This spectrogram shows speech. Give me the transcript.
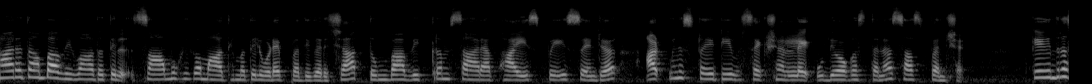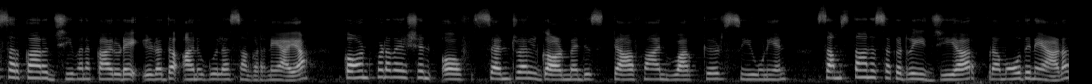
ഭാരതാംബ വിവാദത്തിൽ സാമൂഹിക മാധ്യമത്തിലൂടെ പ്രതികരിച്ച Thumba Vikram Sarabhai space centre administrative സെക്ഷനിലെ ഉദ്യോഗസ്ഥന് സസ്പെൻഷൻ. കേന്ദ്ര സർക്കാർ ജീവനക്കാരുടെ ഇടത് അനുകൂല സംഘടനയായ confederation of central government staff and workers union സംസ്ഥാന സെക്രട്ടറി ജി ആർ പ്രമോദിനെയാണ്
